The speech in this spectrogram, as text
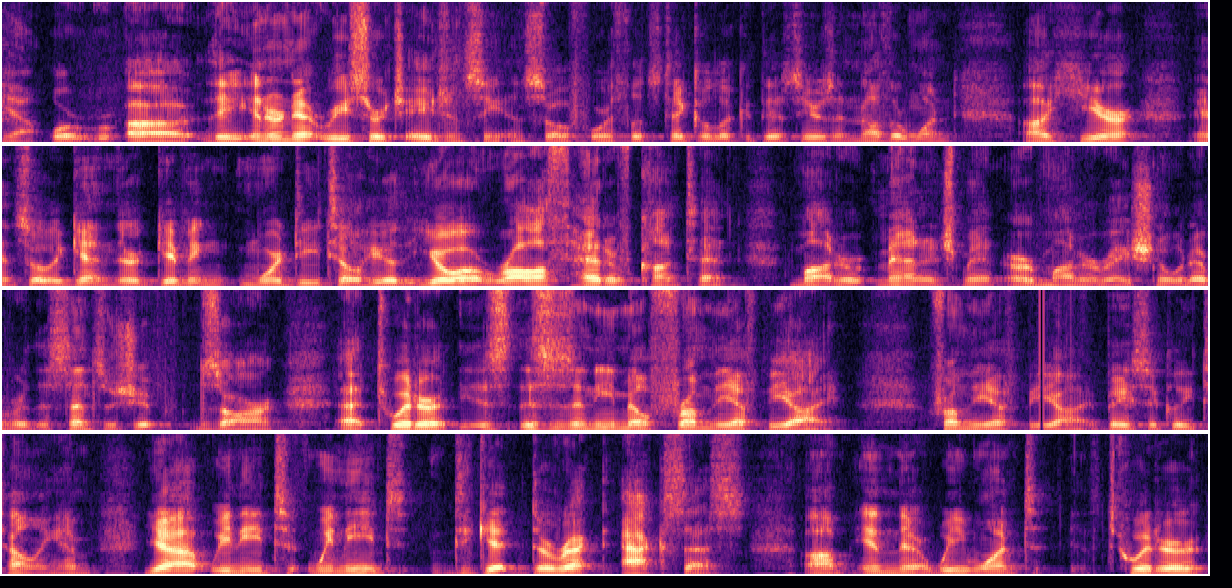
Yeah. or uh, the Internet Research Agency and so forth. Let's take a look at this. Here's another one uh, here. And so again, they're giving more detail here. That Yoel Roth, head of content moder- management or moderation or whatever, the censorship czar at Twitter, is this is an email from the FBI. From the FBI, basically telling him, yeah, we need to, we need to get direct access um, in there. We want Twitter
